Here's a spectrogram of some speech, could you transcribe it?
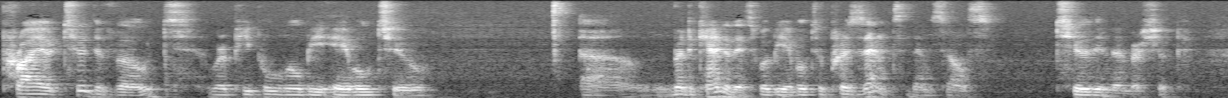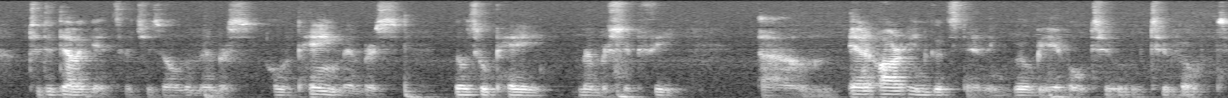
prior to the vote where people will be able to, uh, where the candidates will be able to present themselves to the membership to the delegates, which is all the members, all the paying members, those who pay membership fee, um, and are in good standing will be able to to vote.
